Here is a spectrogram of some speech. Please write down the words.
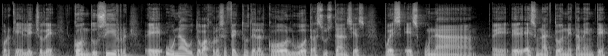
porque el hecho de conducir eh, un auto bajo los efectos del alcohol u otras sustancias, pues es una eh, eh, es un acto netamente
